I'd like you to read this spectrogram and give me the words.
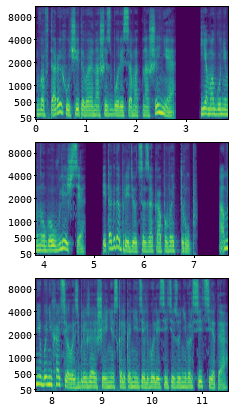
Во-вторых, учитывая наши с Борисом отношения, я могу немного увлечься, и тогда придется закапывать труп. А мне бы не хотелось в ближайшие несколько недель вылететь из университета.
